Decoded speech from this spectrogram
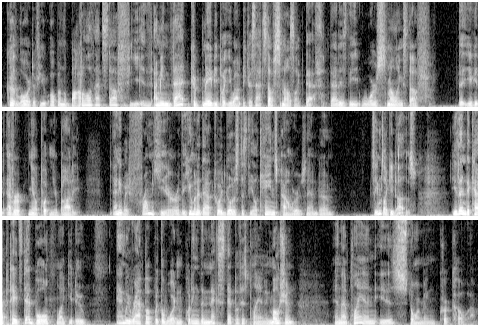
good lord, if you open the bottle of that stuff, I mean, that could maybe put you out because that stuff smells like death. That is the worst smelling stuff that you could ever, you know, put in your body. Anyway, from here, the human adaptoid goes to steal Cain's powers, and uh, seems like he does. He then decapitates Deadpool, like you do, And we wrap up with the warden putting the next step of his plan in motion, and that plan is storming Krakoa.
